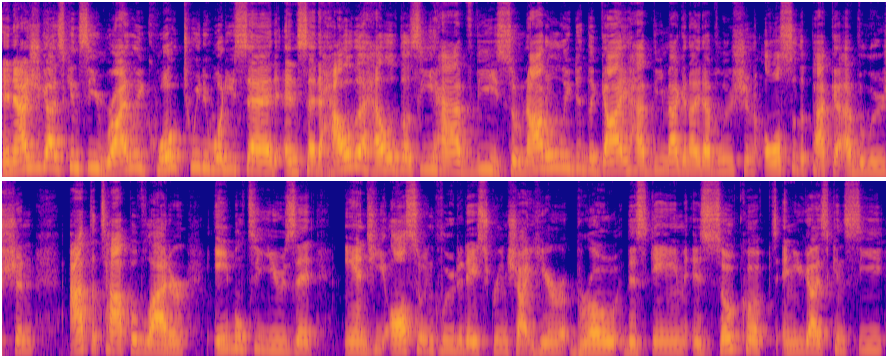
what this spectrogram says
And as you guys can see, Riley quote tweeted what he said and said, how the hell does he have these? So not only did the guy have the Mega Knight evolution, also the P.E.K.K.A. evolution at the top of ladder, able to use it. And he also included a screenshot here. Bro, this game is so cooked and you guys can see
